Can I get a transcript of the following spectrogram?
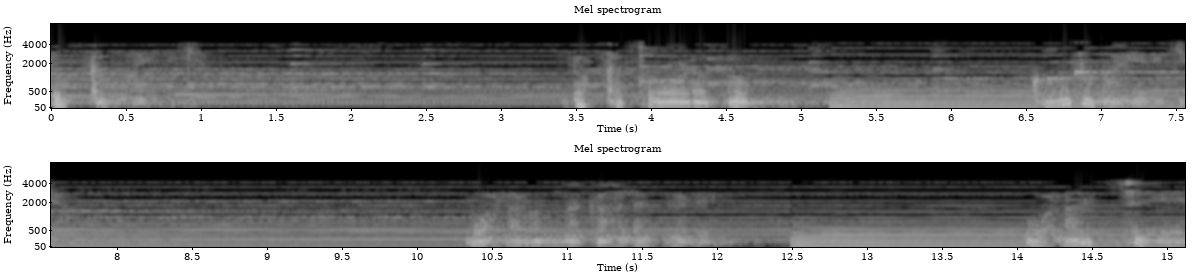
ദുഃഖമായിരിക്കും. ദുഃഖത്തോടൊപ്പം കോപമായിരിക്കാം വളർന്ന കാലങ്ങളിൽ വളർച്ചയെ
